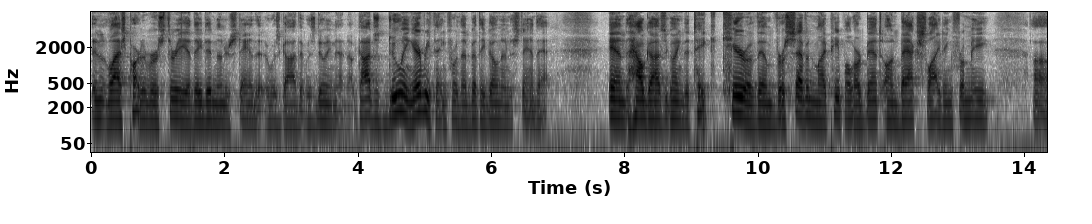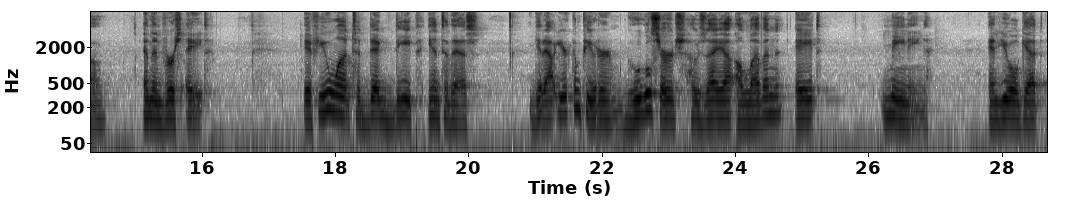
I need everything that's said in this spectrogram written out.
in the last part of verse 3, they didn't understand that it was God that was doing that. Now, God's doing everything for them, but they don't understand that. And how God's going to take care of them. Verse 7 My people are bent on backsliding from me. Uh, and then verse 8. If you want to dig deep into this, get out your computer, Google search Hosea 11 8 meaning, and you will get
